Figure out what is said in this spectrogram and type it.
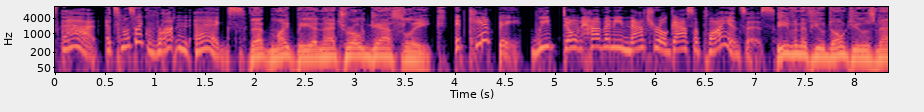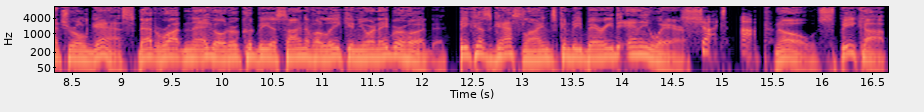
What's that? It smells like rotten eggs. that might be a natural gas leak. It can't be. We don't have any natural gas appliances. Even if you don't use natural gas, that rotten egg odor could be a sign of a leak in your neighborhood. Because gas lines can be buried anywhere. Shut up. No, speak up.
